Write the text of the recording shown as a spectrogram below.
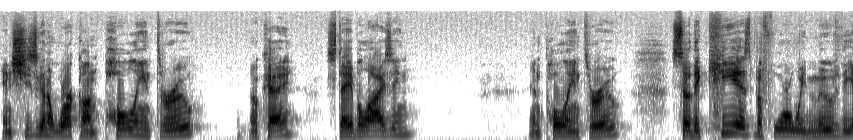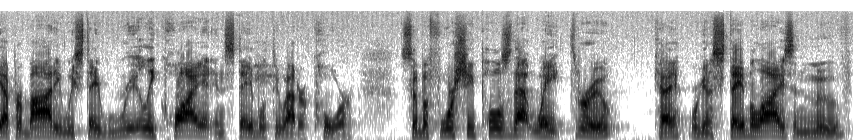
and she's gonna work on pulling through, okay? Stabilizing and pulling through. So the key is before we move the upper body, we stay really quiet and stable throughout her core. So before she pulls that weight through, okay, we're going to stabilize and move,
